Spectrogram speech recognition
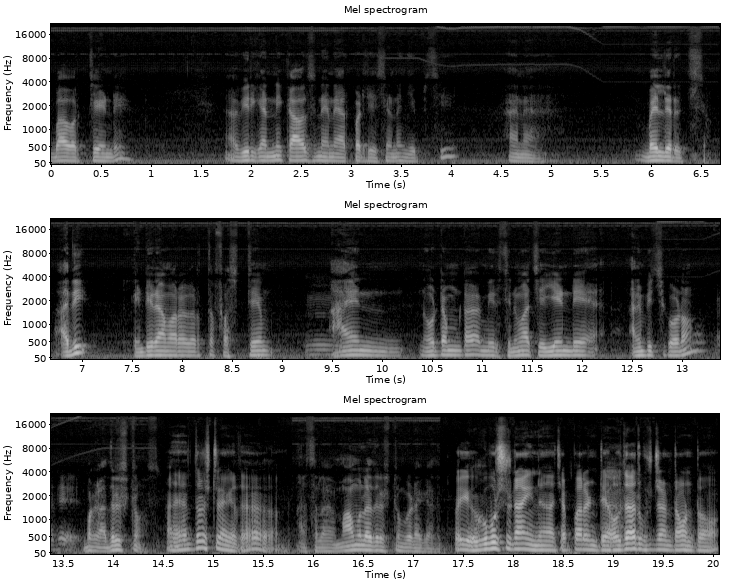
బాగా వర్క్ చేయండి. వీరికి అన్నీ కావాల్సి నేను ఏర్పాటు చేసాను అని చెప్పేసి ఆయన బయలుదేరి వచ్చేసాం అది ఎన్టీ రామారావు గారితో ఫస్ట్ టైం ఆయన నోటంట మీరు సినిమా చెయ్యండి అనిపించుకోవడం ఒక అదృష్టం. అది అదృష్టమే కదా. అసలు మామూలు అదృష్టం కూడా కాదు. యుగ పురుషుడు ఆయన చెప్పాలంటే అవతార పురుషుడు అంటూ ఉంటాం.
